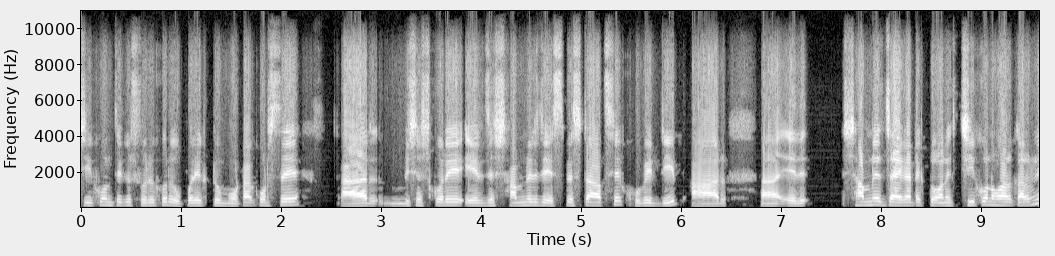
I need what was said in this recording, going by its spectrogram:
চিকন থেকে শুরু করে উপরে একটু মোটা করছে। আর বিশেষ করে এর যে সামনের যে স্পেসটা আছে খুবই ডিপ আর এর সামনের জায়গাটা একটু অনেক চিকন হওয়ার কারণে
